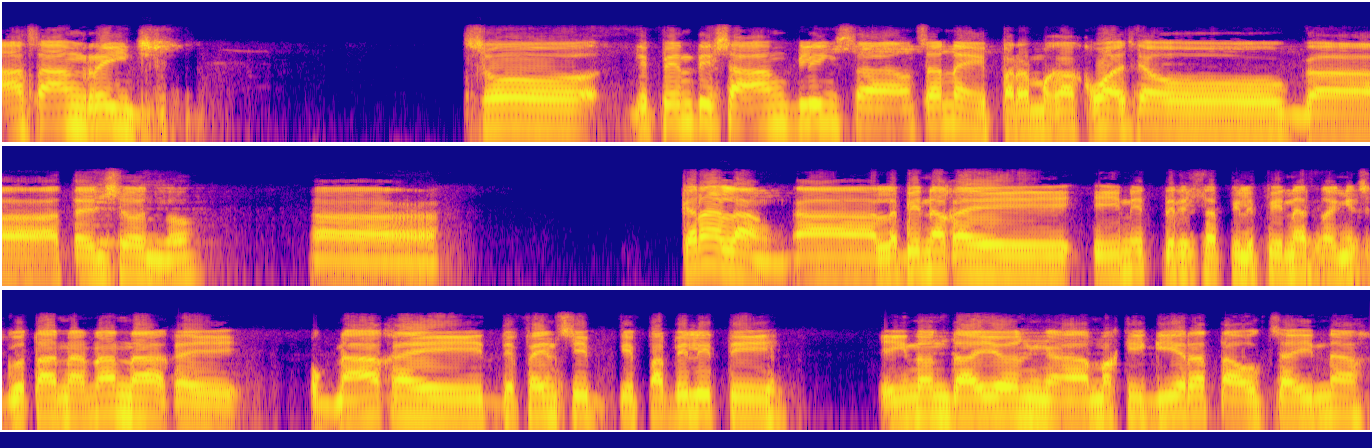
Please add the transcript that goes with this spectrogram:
asa ang range so depende sa angling sa unsa na eh para makakuha siya og ah, attention no? Ah kana lang. Ah, labi na kay init diri sa Pilipinas ang isgutan na na kay ug naa kay defensive capability ingnon dayon nga makigira ta og China.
